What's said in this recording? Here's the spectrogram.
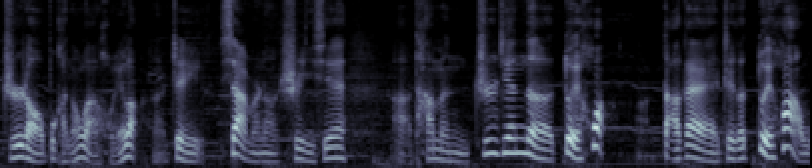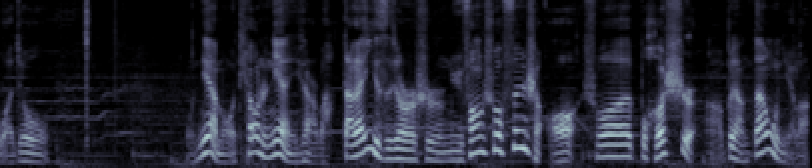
知道不可能挽回了啊。这下面呢是一些啊他们之间的对话啊，大概这个对话我就我念吧，我挑着念一下吧。大概意思就是女方说分手，说不合适啊，不想耽误你了。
